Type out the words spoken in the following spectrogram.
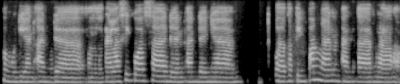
kemudian ada uh, relasi kuasa dan adanya uh, ketimpangan antara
